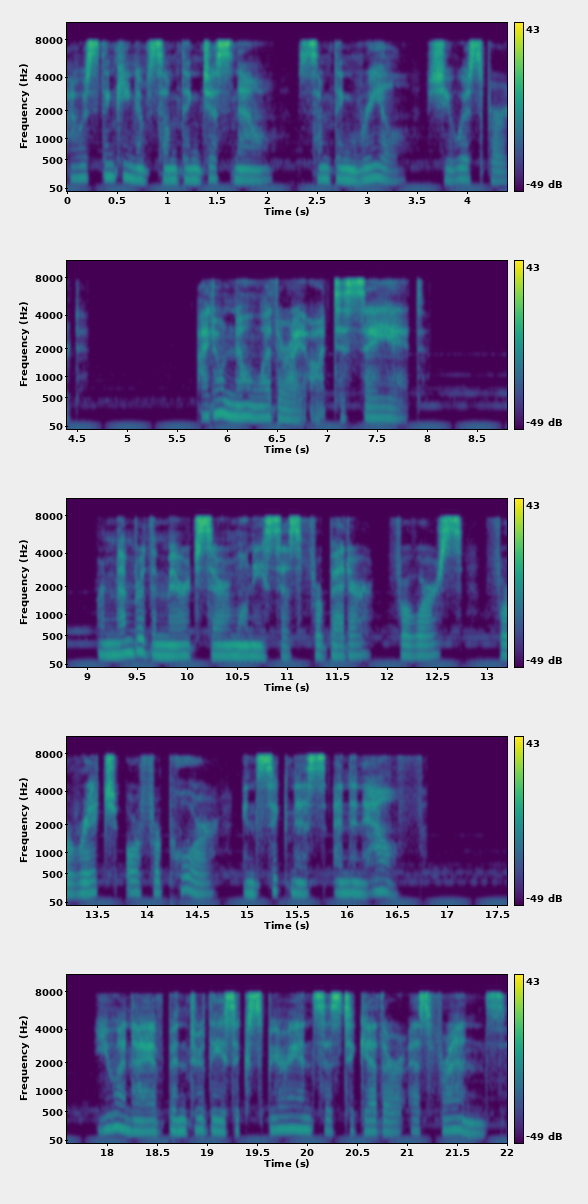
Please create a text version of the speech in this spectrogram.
I was thinking of something just now, something real, she whispered. I don't know whether I ought to say it. Remember, the marriage ceremony says for better, for worse, for rich or for poor, in sickness and in health. You and I have been through these experiences together as friends.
